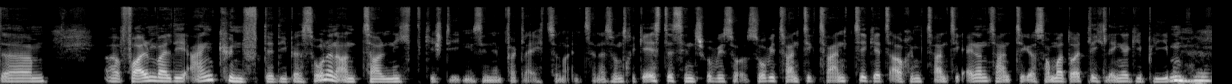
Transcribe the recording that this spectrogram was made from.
Ähm, äh, vor allem weil die Ankünfte, die Personenanzahl nicht gestiegen sind im Vergleich zu 19. Also unsere Gäste sind schon wie so, so wie 2020 jetzt auch im 2021er Sommer deutlich länger geblieben mhm.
